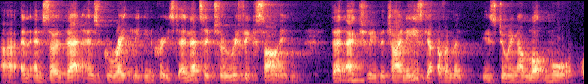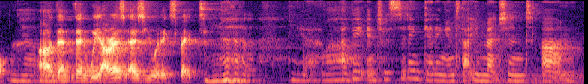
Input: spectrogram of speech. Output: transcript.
Uh, and, and so that has greatly increased. And that's a terrific sign that actually the Chinese government is doing a lot more Yeah. uh, than, than we are, as, as you would expect. Yeah, I'd be interested in getting into that. You mentioned um,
